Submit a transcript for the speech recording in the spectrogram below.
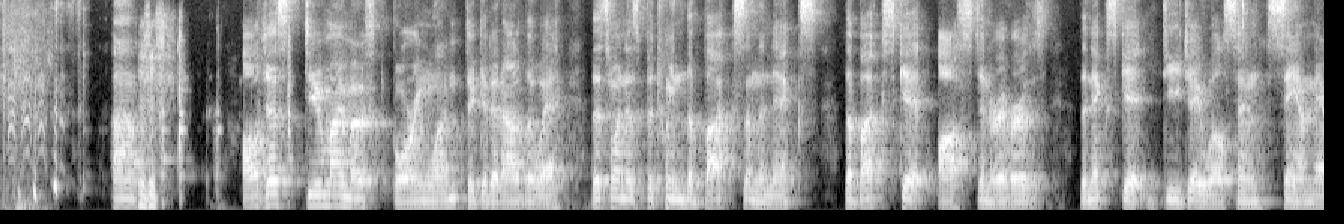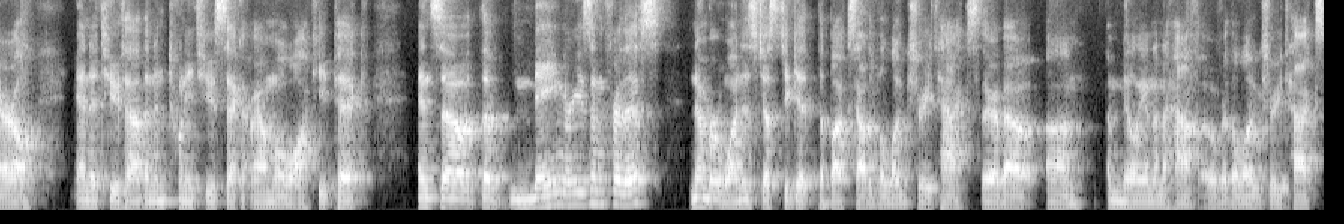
Um, I'll just do my most boring one to get it out of the way. This one is between the Bucks and the Knicks. The Bucks get Austin Rivers. The Knicks get DJ Wilson, Sam Merrill, and a 2022 second round Milwaukee pick. And so the main reason for this, number one, is just to get the Bucks out of the luxury tax. They're about um, a million and a half over the luxury tax,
